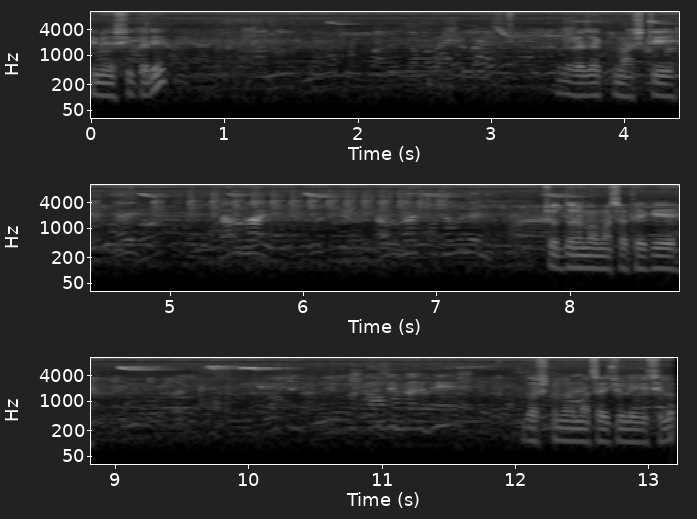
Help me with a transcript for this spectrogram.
সিনিয়র শিকারি। দেখা যাক মাছটি চোদ্দ নম্বর মাছা থেকে দশ নম্বর মাচায় চলে গেছিল।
